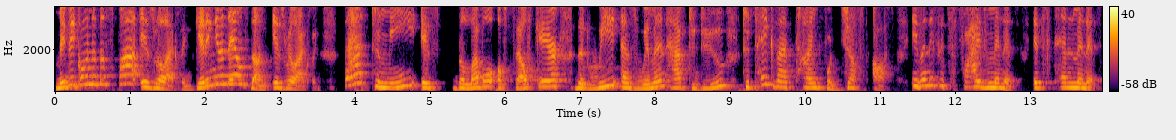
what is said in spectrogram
Maybe going to the spa is relaxing. Getting your nails done is relaxing. That to me is the level of self care that we as women have to do to take that time for just us. Even if it's five minutes, it's 10 minutes.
